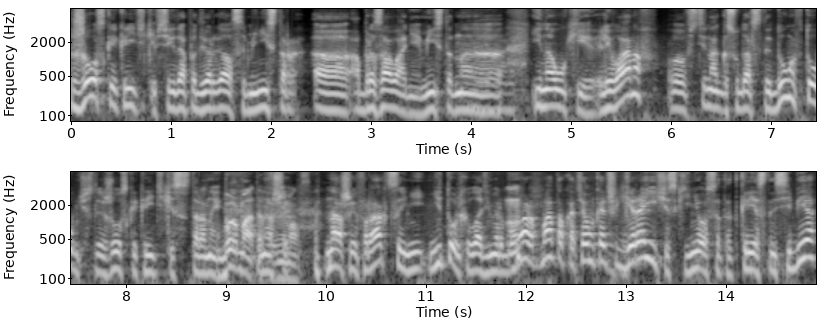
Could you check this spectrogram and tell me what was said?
жесткой критике всегда подвергался министр э, образования, министр на- и науки Ливанов э, в стенах Государственной Думы, в том числе жесткой критики со стороны Бурматов нашей, занимался. нашей фракции. Не, не только Владимир Бурматов, хотя он, конечно, героически нес этот крест на себе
